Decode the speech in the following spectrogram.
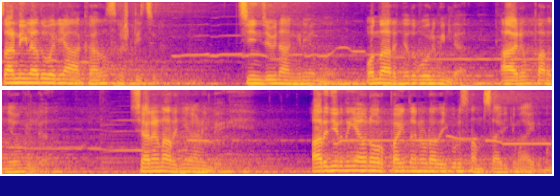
സണ്ണിയിൽ അത് വലിയ ആഘാതം സൃഷ്ടിച്ചു. ചിഞ്ചുവിന് അങ്ങനെയൊന്ന് ഒന്നും അറിഞ്ഞതുപോലുമില്ല ആരും പറഞ്ഞതുമില്ല. ശരൺ അറിഞ്ഞു കാണില്ലേ? അറിഞ്ഞിരുന്നെങ്കിൽ അവൻ ഉറപ്പായും തന്നോട് അതേക്കുറിച്ച് സംസാരിക്കുമായിരുന്നു.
